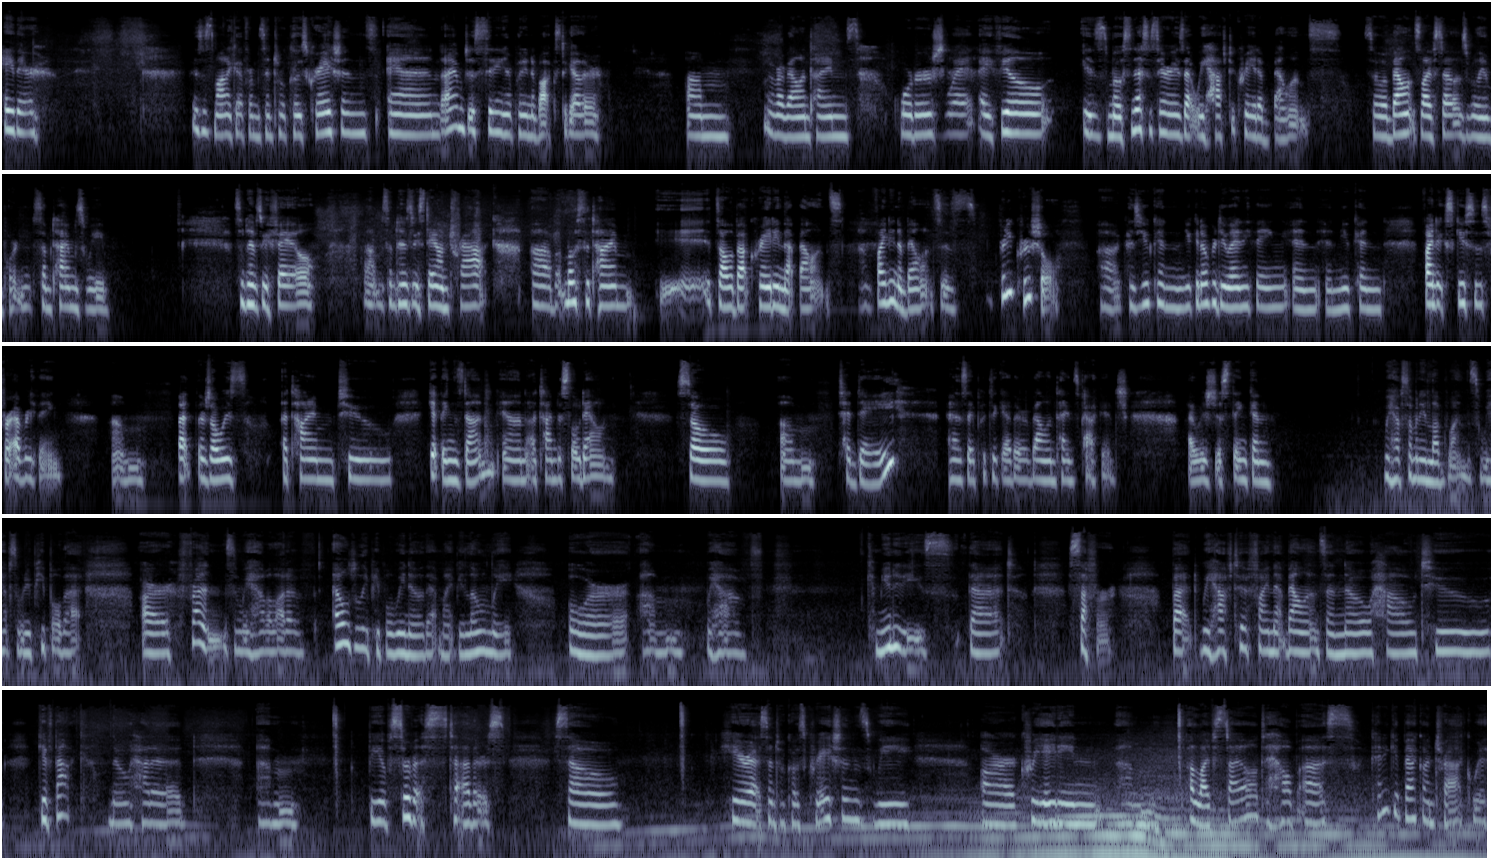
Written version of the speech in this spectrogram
Hey there. This is Monica from Central Coast Creations, and I'm just sitting here putting a box together. Um, one of our Valentine's orders. What I feel is most necessary is that we have to create a balance. So a balanced lifestyle is really important. Sometimes we, sometimes we fail. Um, sometimes we stay on track, uh, but most of the time, it's all about creating that balance. Finding a balance is pretty crucial because uh, you can you can overdo anything and and you can find excuses for everything um, but there's always a time to get things done and a time to slow down. So um, today as i put together a valentine's package i was just thinking we have so many loved ones we have so many people that are friends, and we have a lot of elderly people we know that might be lonely, or um, we have communities that suffer. But we have to find that balance and know how to give back, know how to um, be of service to others. So, here at Central Coast Creations, we are creating um, a lifestyle to help us kind of get back on track with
